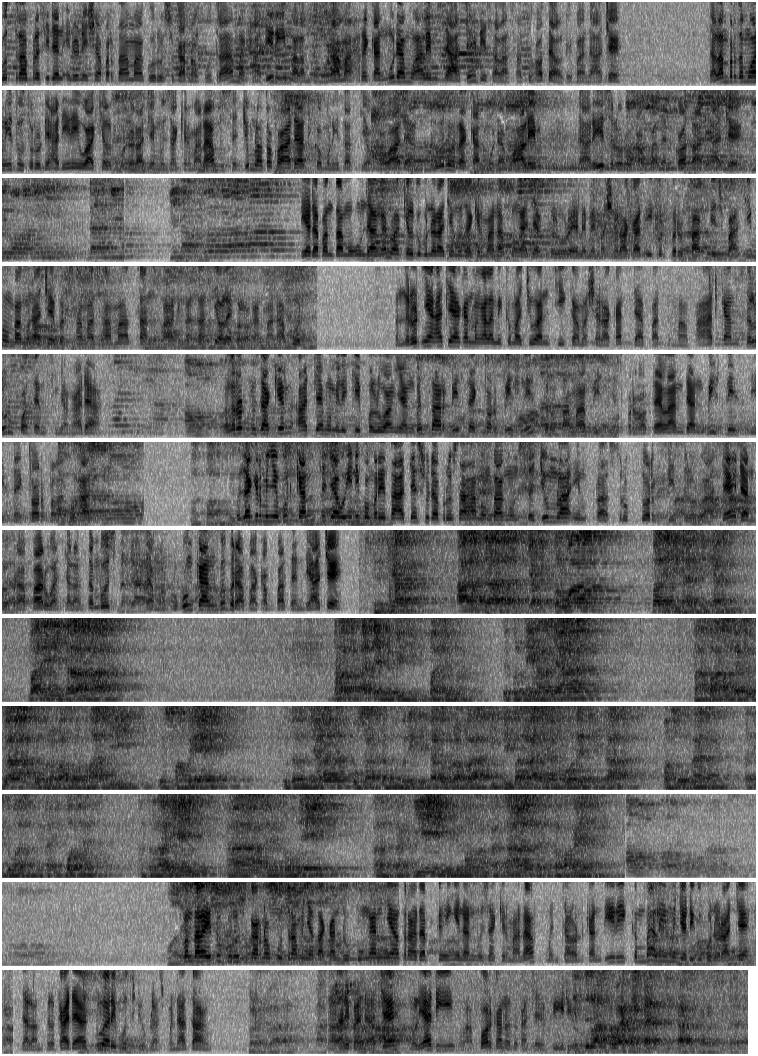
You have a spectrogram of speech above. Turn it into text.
Putra Presiden Indonesia pertama Guru Soekarno Putra menghadiri malam temu ramah rekan muda Mualim se-Aceh di salah satu hotel di Banda Aceh. Dalam pertemuan itu turut dihadiri Wakil Gubernur Aceh Muzakir Manaf, sejumlah tokoh adat, komunitas Tionghoa, dan seluruh rekan muda Mualim dari seluruh kabupaten kota di Aceh. Di hadapan tamu undangan, Wakil Gubernur Aceh Muzakir Manaf mengajak seluruh elemen masyarakat ikut berpartisipasi membangun Aceh bersama-sama tanpa dibatasi oleh golongan mana pun. Menurutnya Aceh akan mengalami kemajuan jika masyarakat dapat memanfaatkan seluruh potensi yang ada. Menurut Muzakir, Aceh memiliki peluang yang besar di sektor bisnis, terutama bisnis perhotelan dan bisnis di sektor pelabuhan. Muzakir menyebutkan sejauh ini pemerintah Aceh sudah berusaha membangun sejumlah infrastruktur di seluruh Aceh dan beberapa ruas jalan tembus yang menghubungkan beberapa kabupaten di Aceh. Setiap ada yang peluang, mari kita isikan. Mari kita buat Aceh lebih maju. Seperti halnya Sabang dan juga beberapa pelabuhan di Lusmawe sebenarnya pusat sudah memberi kita beberapa inti barang yang boleh kita masukkan dari luar kita impor ya. antara lain uh, elektronik, alas kaki, minuman makanan dan juga pakaian. Sementara itu, Guru Soekarno Putra menyatakan dukungannya terhadap keinginan Muzakir Manaf mencalonkan diri kembali menjadi Gubernur Aceh dalam Pilkada 2017 mendatang. Dari Banda Aceh, Mulyadi melaporkan untuk Aceh Video. Itulah kewajiban kita saudara-saudara.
